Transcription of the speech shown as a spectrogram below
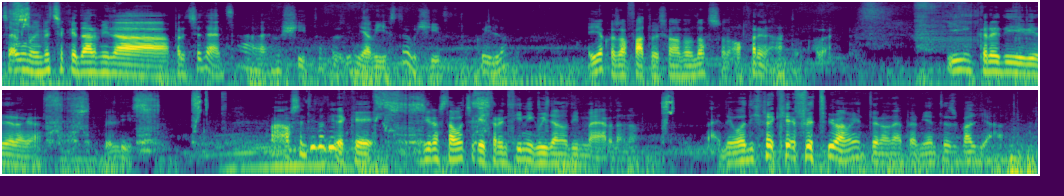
Cioè uno invece che darmi la precedenza è uscito così, mi ha visto, è uscito, tranquillo e io cosa ho fatto? Mi sono andato addosso? No, ho frenato. Vabbè. Incredibile ragazzi, bellissimo. Ma ho sentito dire che gira sta voce che i trentini guidano di merda, no? Beh, devo dire che effettivamente non è per niente sbagliato.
